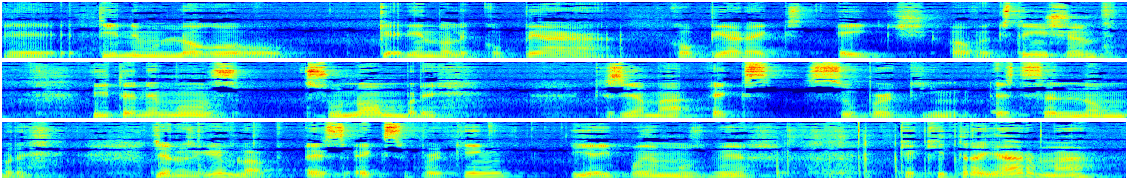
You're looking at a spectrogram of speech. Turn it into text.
Eh, tiene un logo queriéndole copiar, copiar X, Age of Extinction. Y tenemos su nombre, que se llama X Super King. Este es el nombre. Ya no es Grimlock, es X Super King. Y ahí podemos ver que aquí trae arma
